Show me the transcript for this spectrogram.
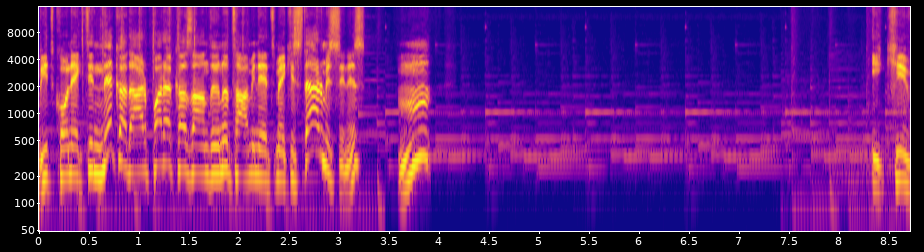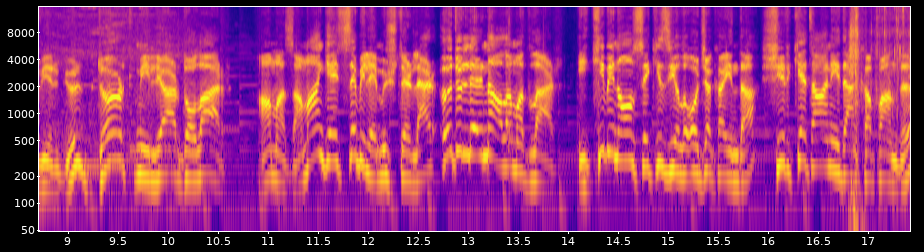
BitConnect'in ne kadar para kazandığını tahmin etmek ister misiniz? Hmm? 2,4 milyar dolar. Ama zaman geçse bile müşteriler ödüllerini alamadılar. 2018 yılı Ocak ayında şirket aniden kapandı,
